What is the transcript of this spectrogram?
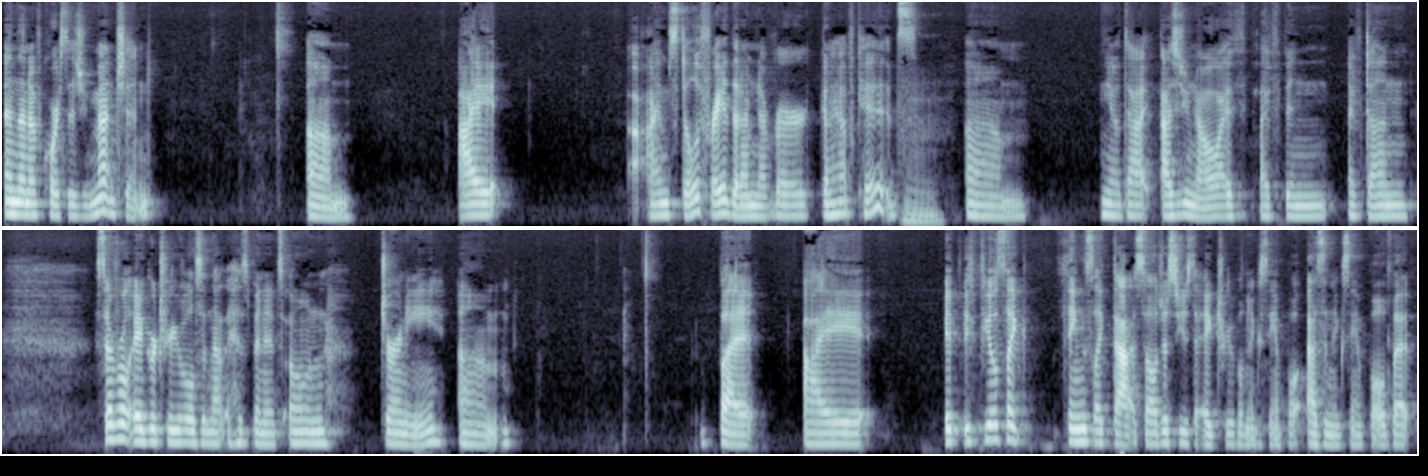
And then, of course, as you mentioned, um, I, I'm still afraid that I'm never going to have kids. Mm. Um, you know that as you know i've i've been i've done several egg retrievals and that has been its own journey um, but I, it, it feels like things like that. So I'll just use the egg retrieval an example as an example, but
